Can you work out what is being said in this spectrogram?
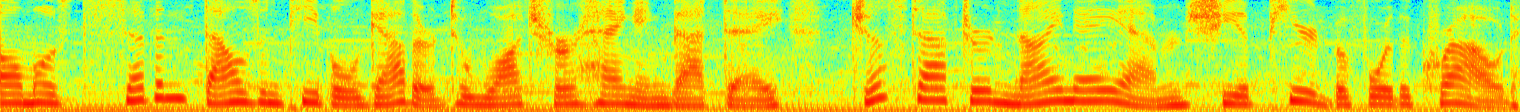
Almost 7,000 people gathered to watch her hanging that day. Just after 9 a.m., she appeared before the crowd.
